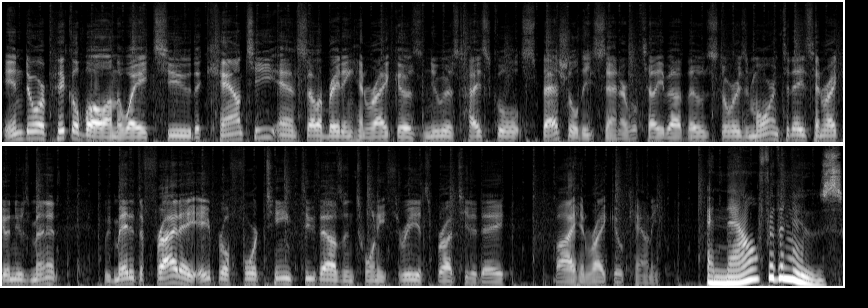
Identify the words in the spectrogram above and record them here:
Indoor pickleball on the way to the county and celebrating Henrico's newest high school specialty center. We'll tell you about those stories and more in today's Henrico News Minute. We've made it to Friday, April 14th, 2023. It's brought to you today by Henrico County. And now for the news.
